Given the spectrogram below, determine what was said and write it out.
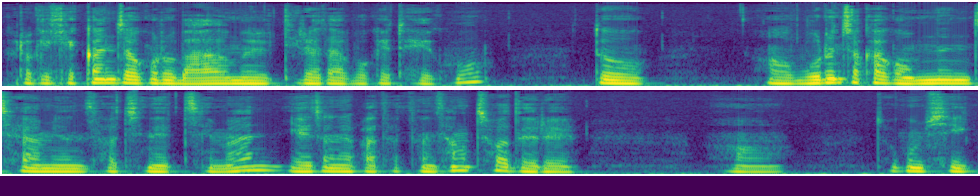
그렇게 객관적으로 마음을 들여다보게 되고, 또, 어, 모른 척하고 없는 채 하면서 지냈지만 예전에 받았던 상처들을, 어, 조금씩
